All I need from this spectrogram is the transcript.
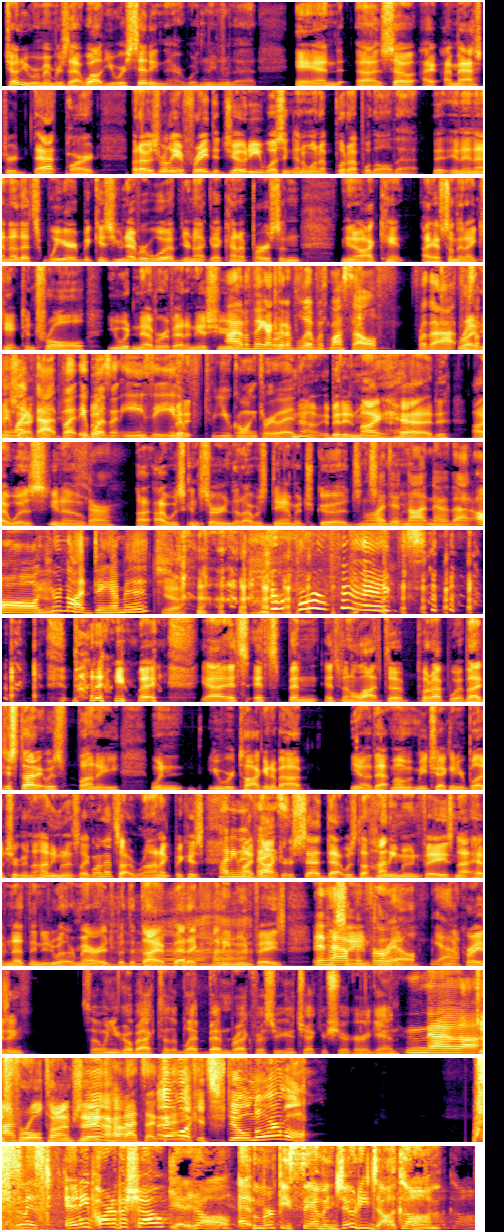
Jody remembers that well. You were sitting there with me for mm-hmm. that. And uh, so I, I mastered that part, but I was really afraid that Jody wasn't going to want to put up with all that. And, and I know that's weird because you never would. You're not that kind of person. You know, I can't, I have something I can't control. You would never have had an issue. I don't think I or- could have lived with myself for that, for Right, something like that. But it But- wasn't easy either it- for you going through it. No, but in my head, I was, you know, Sure. I, I was concerned that I was damaged goods. Well, I did way. not know that. Oh, Yeah. you're not damaged. Yeah. You're perfect. but anyway, yeah, it's it's been it's been a lot to put up with. But I just thought it was funny when you were talking about you know that moment me checking your blood sugar in the honeymoon. It's like, well, that's ironic because Honeymoon my phase. doctor said that was the honeymoon phase, not have nothing to do with our marriage, but the diabetic ah. honeymoon phase. At It the happened same for time. real. Isn't Yeah. that crazy? So when you go back to the bed and breakfast, are you going to check your sugar again? no, I, Just I- for old time's sake. That's okay. Hey, look, it's still normal. Missed any part of the show? Get it all at murphysamandjody.com.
